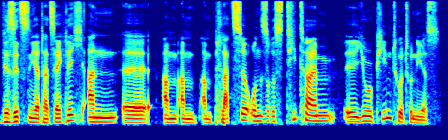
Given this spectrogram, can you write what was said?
wir sitzen ja tatsächlich an, äh, am, am, am Platze unseres Tea Time äh, European Tour Turniers.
